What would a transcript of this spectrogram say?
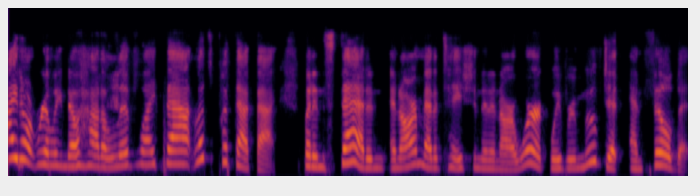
I don't really know how to live like that. Let's put that back. But instead, in, in our meditation and in our work, we've removed it and filled it.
